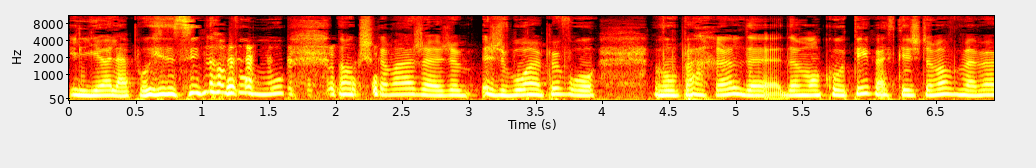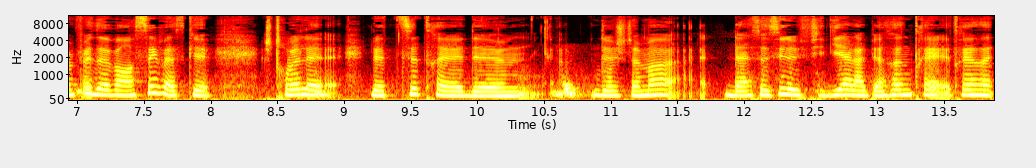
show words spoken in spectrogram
il y a la poésie dans vos mots. Donc, je je, je, je, vois un peu vos, vos paroles de, de mon côté parce que justement, vous m'avez un peu devancé parce que je trouvais le, le titre de, de justement d'associer le figuier à la personne très très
